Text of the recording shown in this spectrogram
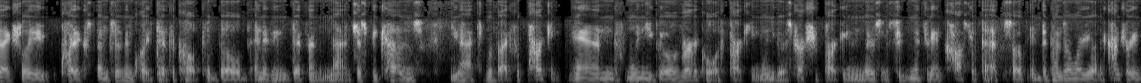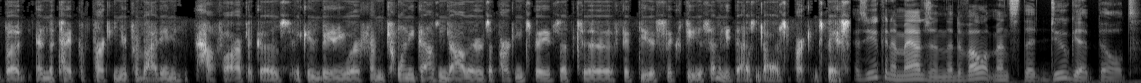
actually quite expensive and quite difficult to build anything different than that just because you have to provide for parking. And when you go vertical with parking, when you go structured parking, there's a significant cost with that. So it depends on where you are in the country, but and the type of parking you're providing, how far up it goes. It can be anywhere from 20 $20,000 a parking space up to fifty to sixty to $70,000 a parking space. As you can imagine, the developments that do get built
